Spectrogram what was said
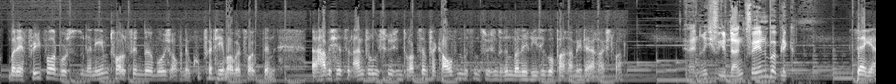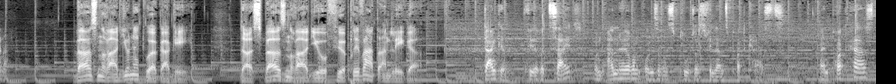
Und bei der Freeport, wo ich das Unternehmen toll finde, wo ich auch von dem Kupferthema überzeugt bin, äh, habe ich jetzt in Anführungsstrichen trotzdem verkaufen müssen zwischendrin, weil die Risikoparameter erreicht waren. Heinrich, vielen Dank für Ihren Überblick. Sehr gerne. Börsenradio Network AG. Das Börsenradio für Privatanleger. Danke für Ihre Zeit und Anhören unseres Plutos Finanzpodcasts. Ein Podcast,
